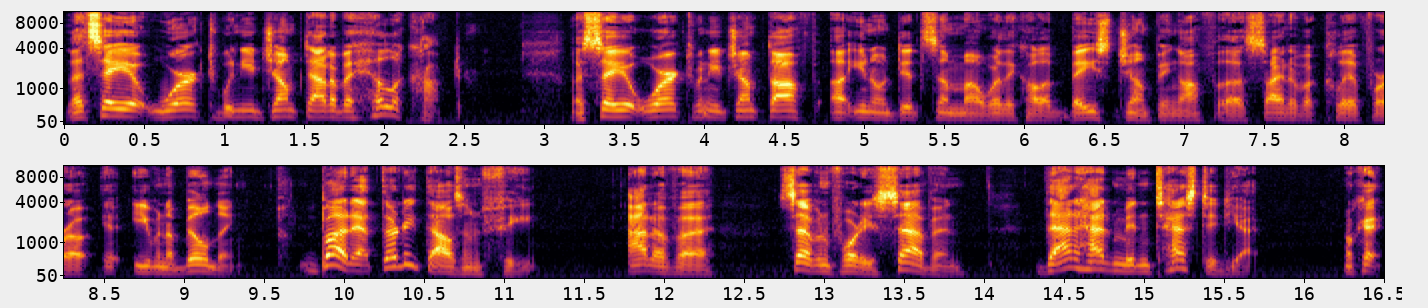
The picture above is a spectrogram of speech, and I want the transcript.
let's say it worked when you jumped out of a helicopter, let's say it worked when you jumped off, uh, you know, did some, uh, what do they call it, base jumping off the side of a cliff or a, even a building. But at 30,000 feet, out of a 747, that hadn't been tested yet. Okay,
